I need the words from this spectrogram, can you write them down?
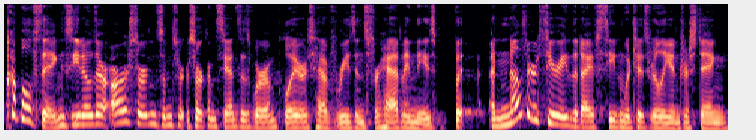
A couple of things. You know, there are certain some circumstances where employers have reasons for having these, but another theory that I've seen, which is really interesting,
